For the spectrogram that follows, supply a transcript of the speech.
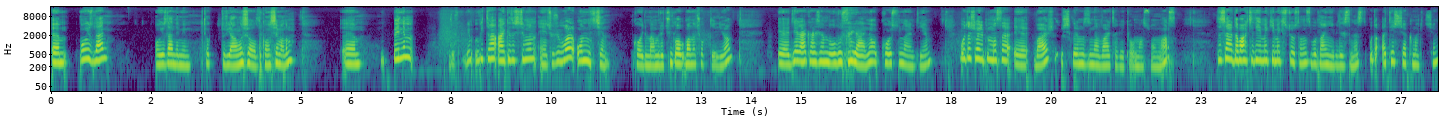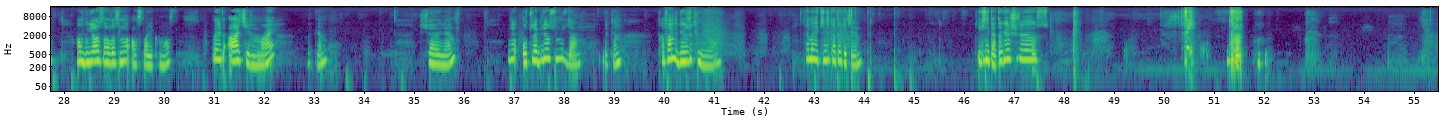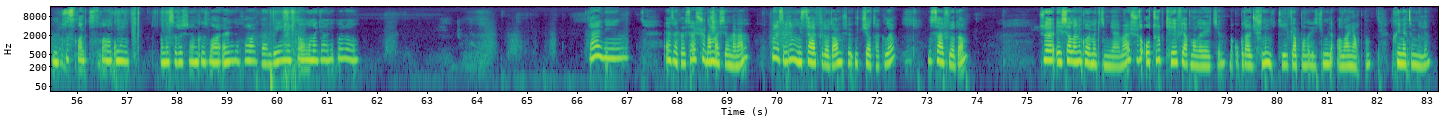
Em, o yüzden o yüzden demeyeyim. Çok dur yanlış oldu. Konuşamadım. Ee, benim bir, bir tane arkadaşımın e, çocuğu var. Onun için koydum ben buraya. Çünkü o bana çok geliyor. Ee, diğer arkadaşlarım da olursa yani koysunlar diye. Burada şöyle bir masa e, var. Işıklarımız yine var tabii ki olmazsa olmaz. Dışarıda bahçede yemek yemek istiyorsanız buradan yiyebilirsiniz. Burada ateş yakmak için. Ama bu yaz havasında asla yakılmaz. Böyle bir ağaç evim var. Bakın. Şöyle. Buraya oturabiliyorsunuz da. Bakın. Kafam gözükmüyor. Hemen ikinci kata geçelim. İkinci kata görüşürüz. Çıslak çıslak uyut. Bana sarışın kızlar el yapar. Ben beğenirsem ona gel yaparım. Geldim. Evet arkadaşlar şuradan başlayalım hemen. Burası benim misafir odam. Şöyle 3 yataklı. Misafir odam. Şurada eşyalarını koymak için bir yer var. Şurada oturup keyif yapmaları için. Bak o kadar düşündüm ki keyif yapmaları için bile alan yaptım. Kıymetimi bilin.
